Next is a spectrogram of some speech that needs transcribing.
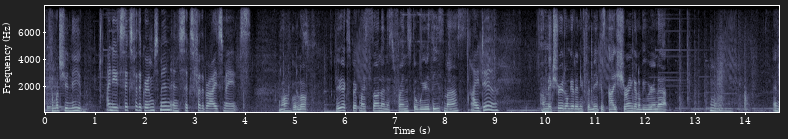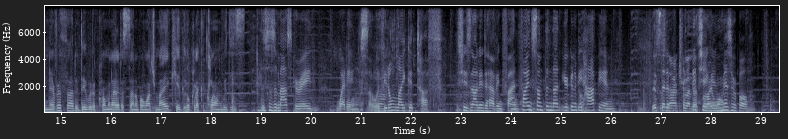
How much you need? I need six for the groomsmen and six for the bridesmaids. Well, good luck. Do you expect my son and his friends to wear these masks? I do. And make sure you don't get any for me, because I sure ain't gonna be wearing that. Hmm. I never thought a day would have come and I had to stand up and watch my kid look like a clown with these. This is a masquerade wedding, so if you don't like it, tough. She's not into having fun. Find something that you're gonna be happy in This instead is of natural, and that's what bitching I and miserable.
